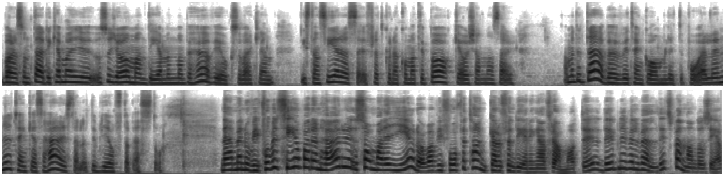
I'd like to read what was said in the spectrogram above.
bara sånt där, det kan man ju, och så gör man det men man behöver ju också verkligen distansera sig för att kunna komma tillbaka och känna så här ja men det där behöver vi tänka om lite på eller nu tänker jag så här istället, det blir ofta bäst då. Nej men och vi får väl se vad den här sommaren ger då. Vad vi får för tankar och funderingar framåt. Det, det blir väl väldigt spännande att se.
